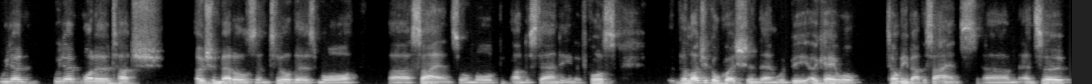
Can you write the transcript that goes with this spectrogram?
we don't we don't want to touch ocean metals until there's more uh, science or more understanding. Of course, the logical question then would be, okay, well, tell me about the science. Um, and so,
